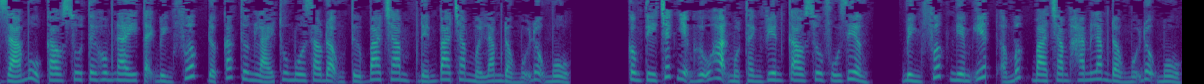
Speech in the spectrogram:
Giá mủ cao su tê hôm nay tại Bình Phước được các thương lái thu mua dao động từ 300 đến 315 đồng mỗi độ mủ. Công ty trách nhiệm hữu hạn một thành viên cao su Phú Diềng, Bình Phước niêm yết ở mức 325 đồng mỗi độ mù.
